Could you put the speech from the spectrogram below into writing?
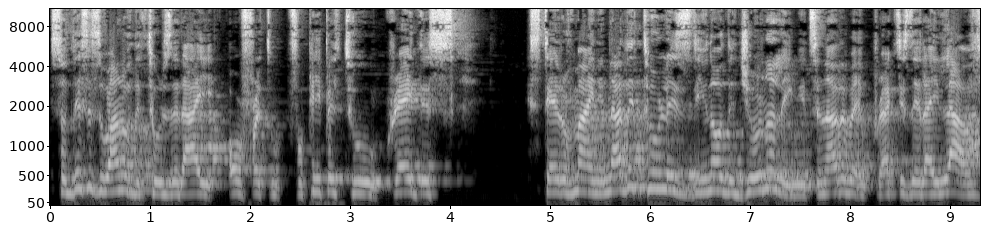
So this is one of the tools that I offer to, for people to create this state of mind. Another tool is, you know, the journaling. It's another practice that I love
